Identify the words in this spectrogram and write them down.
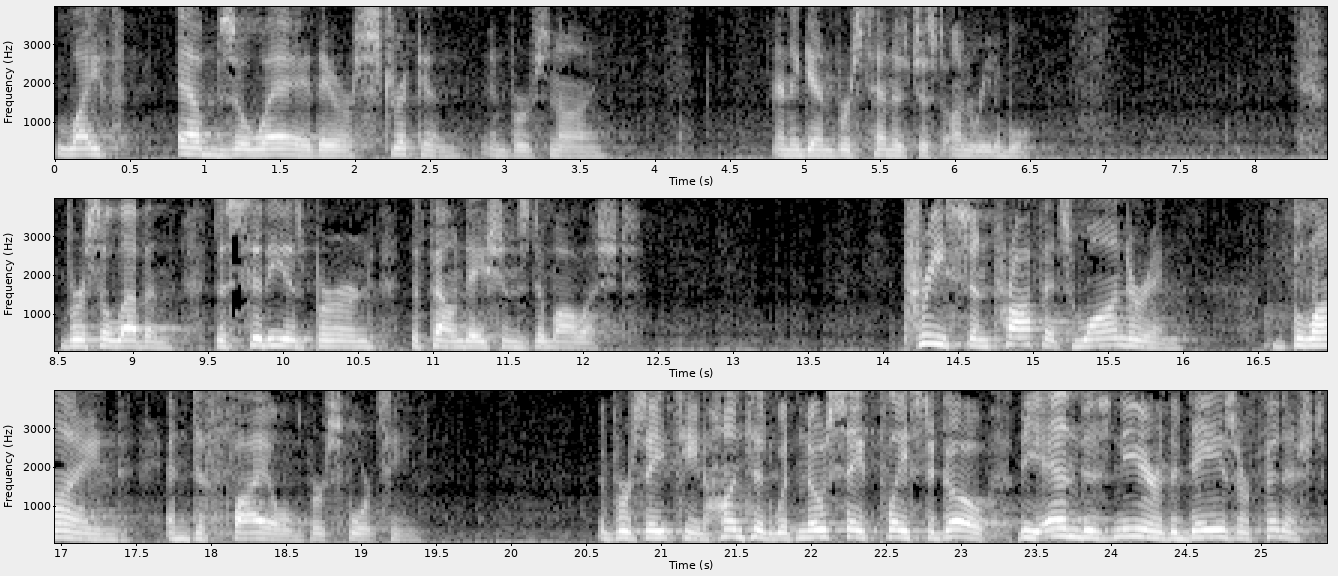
Life ebbs away. They are stricken in verse 9. And again, verse 10 is just unreadable. Verse 11 the city is burned, the foundations demolished priests and prophets wandering, blind and defiled. Verse 14. In verse 18, hunted with no safe place to go. The end is near, the days are finished.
